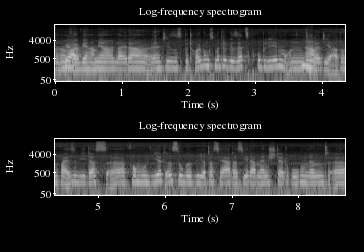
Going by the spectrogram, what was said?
werden, äh, ja. weil wir haben ja leider äh, dieses Betäubungsmittelgesetzproblem und Ja. äh, die Art und Weise, wie das äh, formuliert ist, suggeriert das ja, dass jeder Mensch, der Drogen nimmt, äh,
